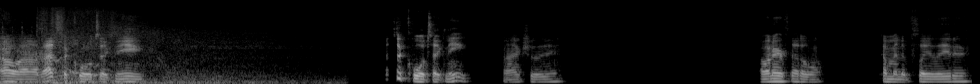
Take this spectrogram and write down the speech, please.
Oh wow, that's a cool technique. That's a cool technique, actually. I wonder if that'll come into play later.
